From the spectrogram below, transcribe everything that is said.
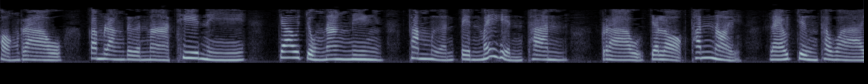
ของเรากำลังเดินมาที่นี้ เจ้าจงนั่งนิ่งทำเหมือนเป็นไม่เห็นท่าน เราจะหลอกท่านหน่อย แล้วจึงถวาย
